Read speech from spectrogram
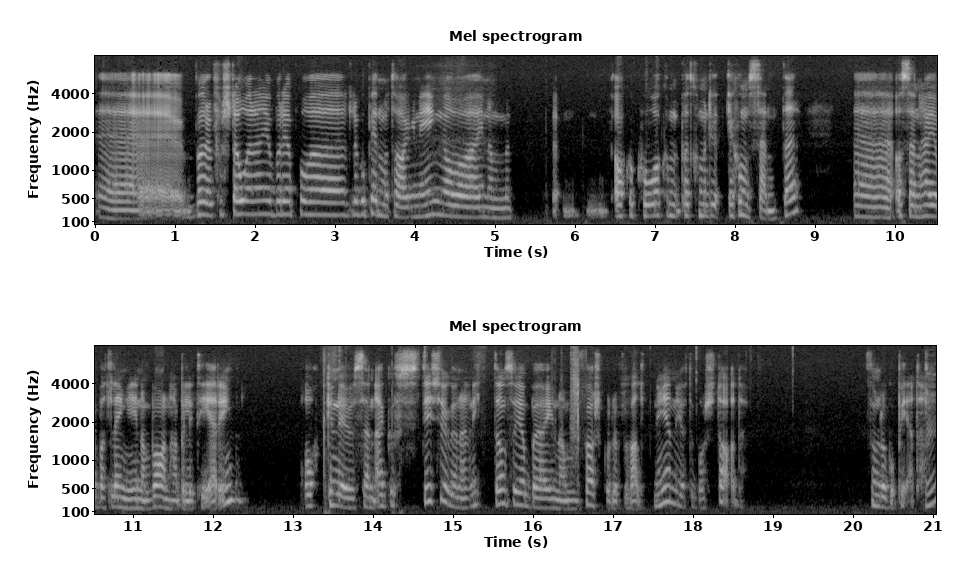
Eh, första åren jobbade jag på logopedmottagning och inom AKK på ett kommunikationscenter. Eh, och sen har jag jobbat länge inom barnhabilitering. Och nu sedan augusti 2019 så jobbar jag inom förskoleförvaltningen i Göteborgs stad. Som logoped. Mm.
